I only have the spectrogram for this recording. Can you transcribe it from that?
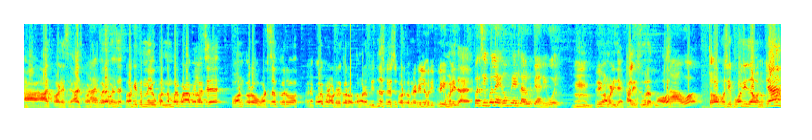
હા હાથ પાડે છે હાથ પાડે છે. બરાબર છે? બાકી તમને એ ઉપર નંબર પણ આપેલા છે. ફોન કરો વોટ્સઅપ કરો અને કોઈ પણ ઓર્ડર કરો તમારા બિઝનેસ પ્લેસ ઉપર તમને ડિલિવરી ફ્રી મળી જાય. પછી ભલે ગમે એટલા રૂપિયાની હોય. હમ ફ્રીમાં મળી જાય ખાલી સુરતમાં હો. હા હો. તો પછી પહોંચી જવાનું ક્યાં?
